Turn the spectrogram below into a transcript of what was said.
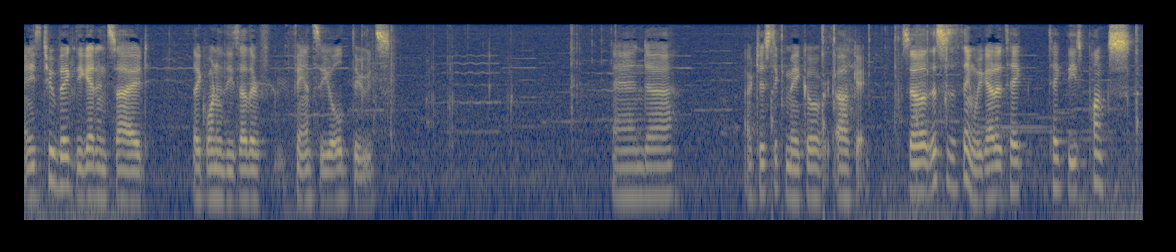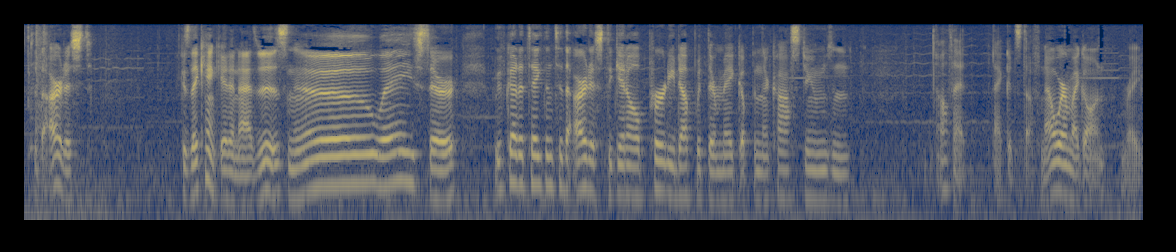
And he's too big to get inside, like one of these other fancy old dudes. And, uh, artistic makeover. Okay. So this is the thing. We gotta take take these punks to the artist. Because they can't get in as is. No way, sir. We've got to take them to the artist to get all purdied up with their makeup and their costumes and all that that good stuff. Now where am I going? Right,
